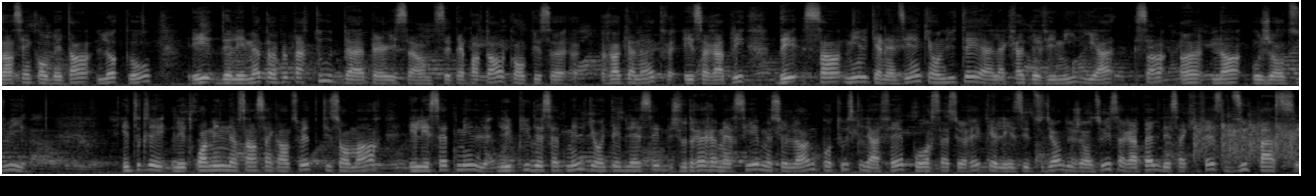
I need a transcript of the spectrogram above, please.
anciens combattants locaux et de les mettre un peu partout dans Perry Sound. C'est important qu'on puisse euh, reconnaître et se rappeler des 100 000 Canadiens qui ont lutté à la crête de Vimy il y a 101 ans aujourd'hui et toutes les, les 3 958 qui sont morts et les 7 les plus de 7 000 qui ont été blessés. Je voudrais remercier M. Lund pour tout ce qu'il a fait pour s'assurer que les étudiants d'aujourd'hui se rappellent des sacrifices du passé.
